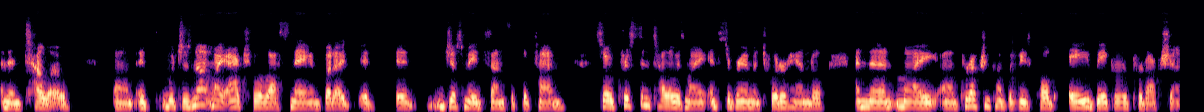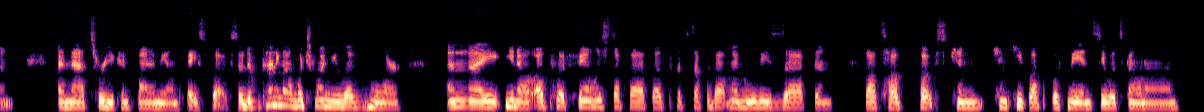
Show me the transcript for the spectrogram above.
and then Tello, um, it, which is not my actual last name, but I, it it just made sense at the time. So Christin Tello is my Instagram and Twitter handle, and then my um, production company is called A Baker Production, and that's where you can find me on Facebook. So depending on which one you love more, and I, you know, I'll put family stuff up, I'll put stuff about my movies up, and that's how folks can can keep up with me and see what's going on.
